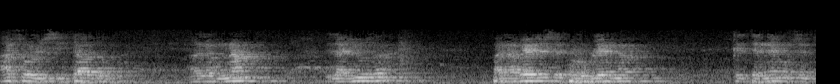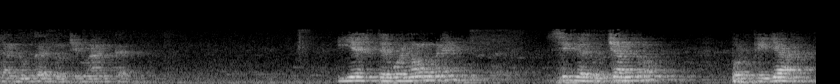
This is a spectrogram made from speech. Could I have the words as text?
ha solicitado a la UNAM la ayuda para ver ese problema que tenemos en San Lucas Ochimanca. Y este buen hombre sigue luchando porque ya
